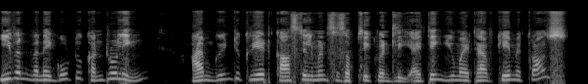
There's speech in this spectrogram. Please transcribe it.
Even when I go to controlling I'm going to create cost elements subsequently. I think you might have came across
